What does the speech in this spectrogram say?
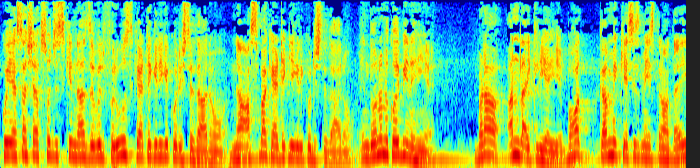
کوئی ایسا شخص ہو جس کی نہ زبل فروز کیٹیگری کے کوئی رشتے دار ہوں، نہ اسبا کیٹیگری کے کوئی رشتے دار ہوں، ان دونوں میں کوئی بھی نہیں ہے۔ بڑا ان لائکلی ہے یہ۔ بہت کم کیسز میں اس طرح ہوتا ہے۔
